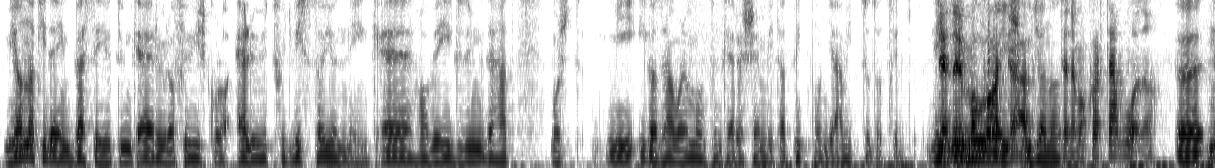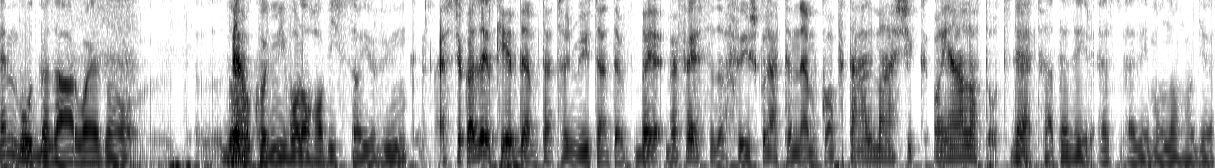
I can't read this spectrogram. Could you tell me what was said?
mi annak idején beszéltünk erről a főiskola előtt, hogy visszajönnénk-e, ha végzünk, de hát most mi igazából nem mondtunk erre semmit, hát mit mondjál, mit tudod, hogy négy év múlva is ugyanaz. Te nem akartál volna? Ö, nem volt bezárva ez a dolog, De, hogy mi valaha visszajövünk. Ezt csak azért kérdem, tehát, hogy miután te befejezted a főiskolát, te nem kaptál másik ajánlatot? De, tehát, tehát ezért, ez, ezért mondom, hogy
